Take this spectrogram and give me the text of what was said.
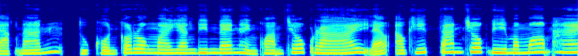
จากนั้นทุกคนก็ลงมายังดินแดนแห่งความโชคร้าย แล้วเอาคิดตั้นโชคดีมามอบให้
